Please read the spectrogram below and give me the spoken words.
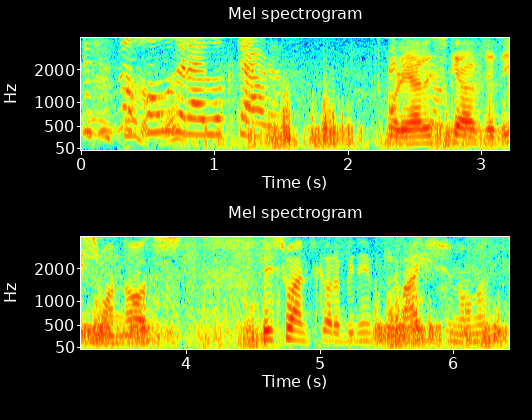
This is the hole that I looked out of. Well, yeah, let's go over to this one. Oh, it's, this one's got a bit of information on it.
